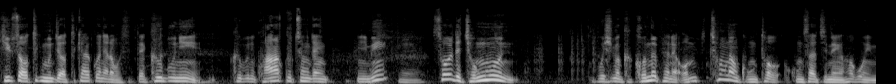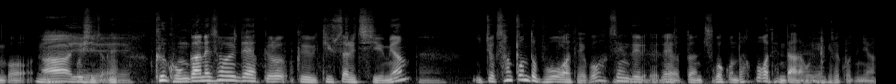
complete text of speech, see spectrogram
기숙사 어떻게 문제 어떻게 할 거냐라고 했을 때 그분이 그분이 관악구청장님이 네. 서울대 정문 보시면 그 건너편에 엄청난 공터 공사 진행하고 있는 거 아, 예, 보시죠. 예, 예. 그 공간에 서울대학교 그 기숙사를 지으면 네. 이쪽 상권도 보호가 되고 학생들의 음. 어떤 주거권도 확보가 된다라고 얘기를 했거든요.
